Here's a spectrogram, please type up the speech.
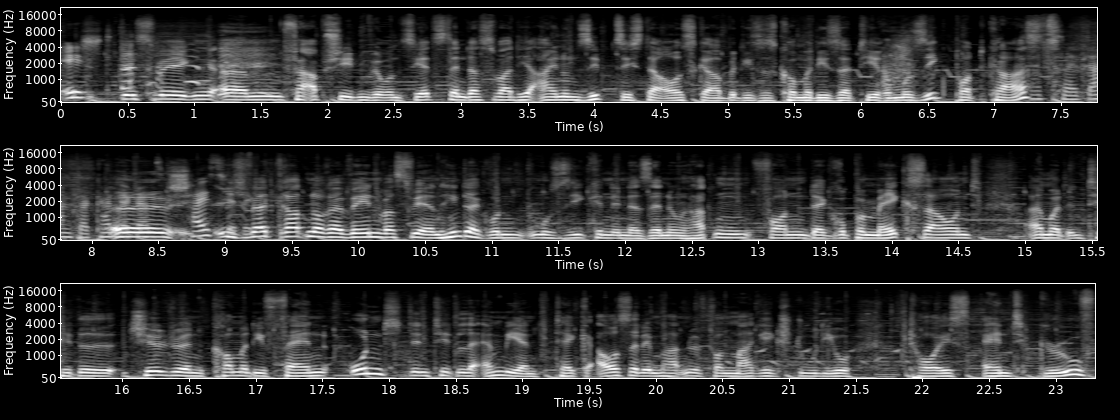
nicht. Deswegen ähm, verabschieden wir uns jetzt, denn das war die 71. Ausgabe dieses Comedy-Satire-Musik-Podcasts. Gott sei Dank, da kann der ganze Scheiß Äh, Ich werde gerade noch erwähnen, was wir in Hintergrundmusiken in der Sendung hatten. Von der Gruppe Make Sound einmal den Titel Children Comedy Fan und den Titel Ambient Tech. Außerdem hatten wir von Magic Studio Toys and Groove,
